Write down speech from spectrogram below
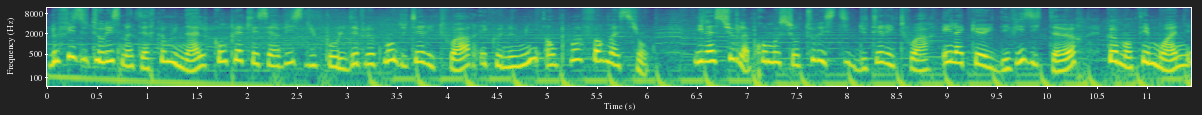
L'Office du tourisme intercommunal complète les services du pôle développement du territoire, économie, emploi, formation. Il assure la promotion touristique du territoire et l'accueil des visiteurs, comme en témoigne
